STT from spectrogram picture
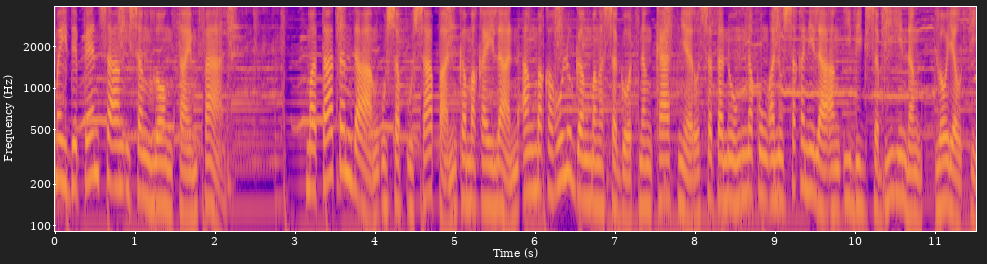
may depensa ang isang long-time fan. Matatanda ang usap-usapan kamakailan ang makahulugang mga sagot ng Kathniel sa tanong na kung ano sa kanila ang ibig sabihin ng loyalty.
